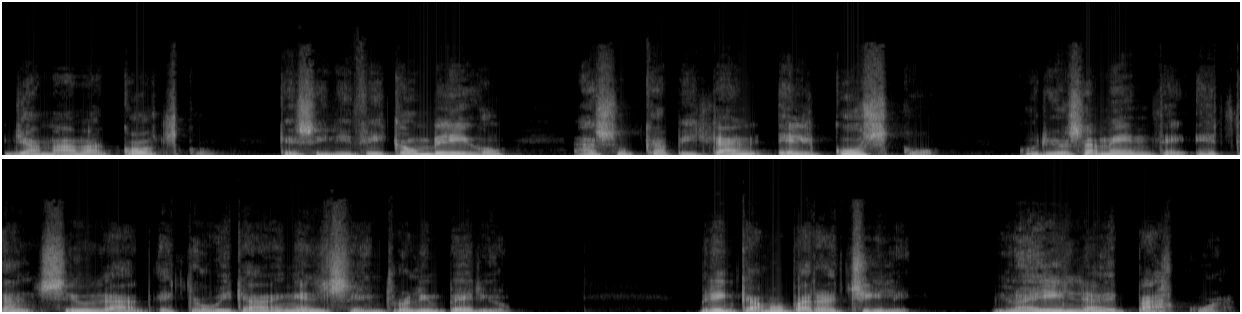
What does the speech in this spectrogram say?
llamaba Cusco, que significa ombligo, a su capital el Cusco. Curiosamente, esta ciudad está ubicada en el centro del imperio. Brincamos para Chile, la isla de Pascua.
